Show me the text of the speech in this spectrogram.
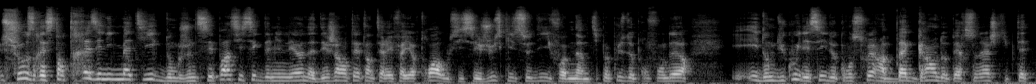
Chose restant très énigmatique, donc je ne sais pas si c'est que Damien Leone a déjà en tête un Terrifier 3 ou si c'est juste qu'il se dit il faut amener un petit peu plus de profondeur. Et, donc du coup il essaye de construire un background au personnage qui peut-être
